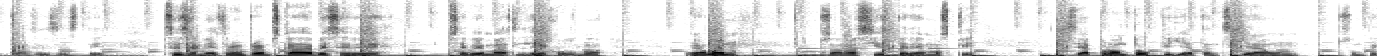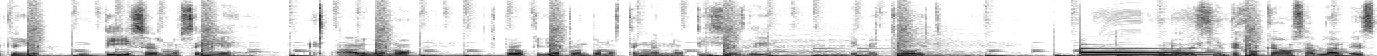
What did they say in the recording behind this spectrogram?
Entonces, este, pues ese Metroid Prime cada vez se ve, se ve más lejos, ¿no? Pero bueno, pues aún así esperemos que sea pronto, que ya tan siquiera un, pues, un pequeño teaser, no sé, algo, ¿no? Espero que ya pronto nos tengan noticias de, de Metroid. Bueno, del siguiente juego que vamos a hablar es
